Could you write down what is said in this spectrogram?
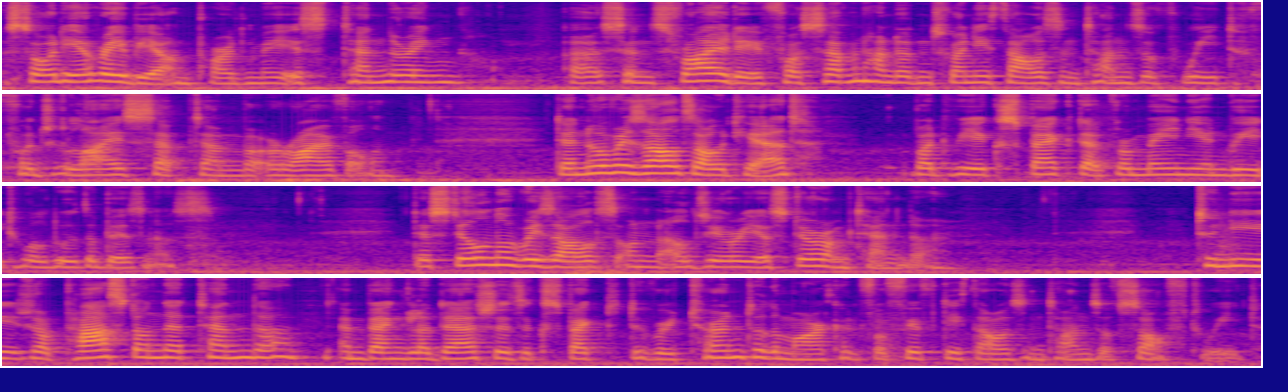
Saudi Arabia, pardon me, is tendering uh, since Friday for 720,000 tons of wheat for July September arrival. There are no results out yet, but we expect that Romanian wheat will do the business. There's still no results on Algeria's durum tender. Tunisia passed on that tender, and Bangladesh is expected to return to the market for 50,000 tons of soft wheat.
